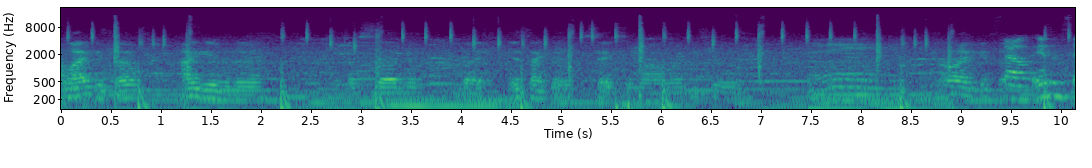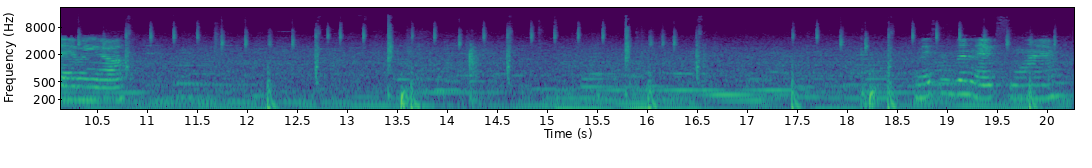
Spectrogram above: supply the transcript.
I like it though. I give it a, a seven, but it's like a sexy mom, like you said. Dang. I like it So it's a seven, y'all. Next one.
